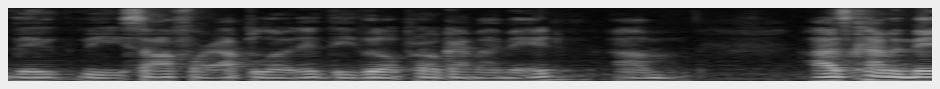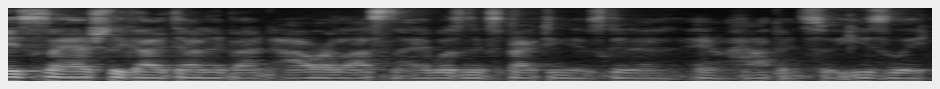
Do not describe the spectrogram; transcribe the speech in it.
the, the, software uploaded, the little program I made. Um, I was kind of amazed because I actually got it done in about an hour last night. I wasn't expecting it was going to you know, happen so easily.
